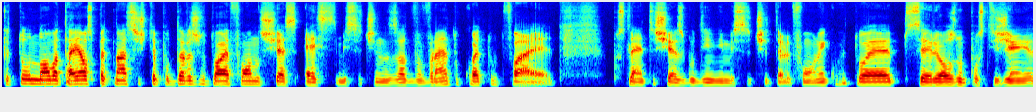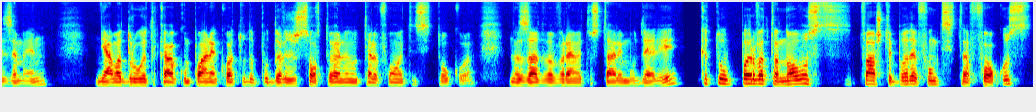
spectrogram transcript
Като новата iOS 15 ще поддържа до iPhone 6s, мисля, че назад във времето, което това е последните 6 години, мисля, че телефони, което е сериозно постижение за мен няма друга такава компания, която да поддържа софтуера на телефоните си толкова назад във времето стари модели. Като първата новост, това ще бъде функцията Focus.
